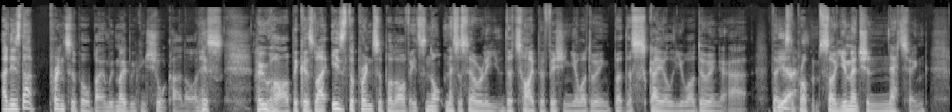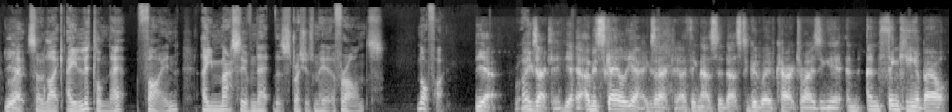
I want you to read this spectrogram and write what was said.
And is that principle, but maybe we can shortcut a lot of this hoo ha because, like, is the principle of it's not necessarily the type of fishing you are doing, but the scale you are doing it at that yeah. is the problem. So, you mentioned netting, right? Yeah. So, like, a little net, fine. A massive net that stretches from here to France, not fine. Yeah. Right? Exactly. Yeah. I mean, scale. Yeah, exactly. I think that's a, that's a good way of characterizing it, and and thinking about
